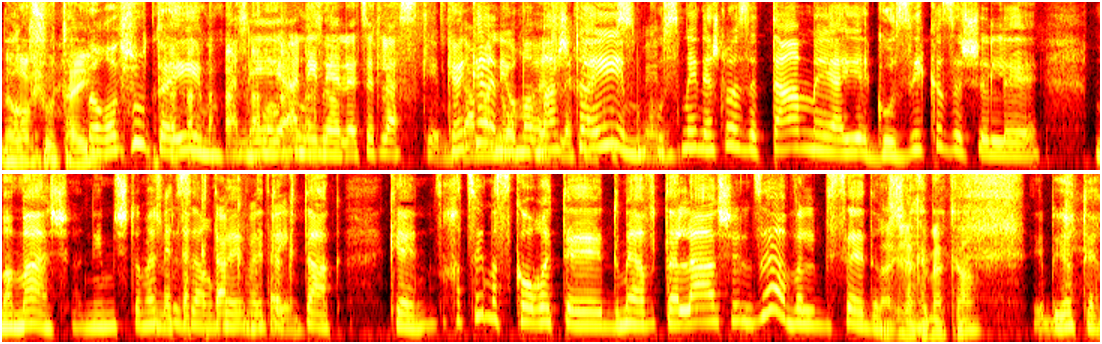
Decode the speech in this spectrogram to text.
מרוב שהוא טעים. מרוב שהוא טעים. אני. נאלצת להסכים. כן, כן, הוא ממש טעים. כוסמין. יש לו איזה טעם אה, אגוזי כזה של אה, ממש, אני משתמשת בזה מתקתק הרבה. וטעים. מתקתק. כן, זה חצי משכורת אה, דמי אבטלה של זה, אבל בסדר. יש לכם יקר? ביותר,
